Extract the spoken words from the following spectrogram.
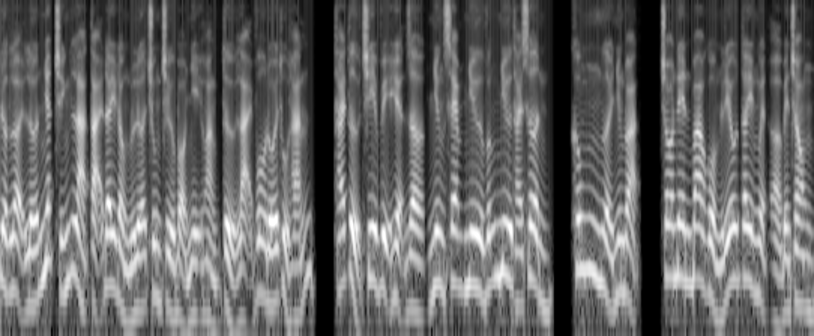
được lợi lớn nhất chính là tại đây đồng lứa trung trừ bỏ nhị hoàng tử lại vô đối thủ hắn, thái tử chi vị hiện giờ nhưng xem như vững như thái sơn, không người nhưng đoạt, cho nên bao gồm liêu tây nguyệt ở bên trong,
